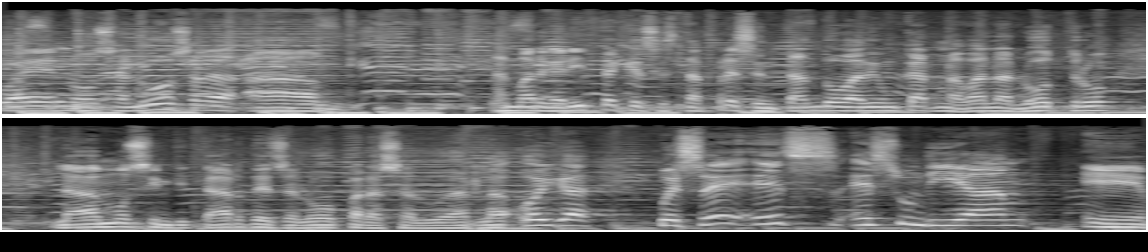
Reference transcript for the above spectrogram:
Bueno, saludos a, Margarita que se está presentando, va de un carnaval al otro. La vamos a invitar desde luego para saludarla. Oiga, pues eh, es, es un día eh,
